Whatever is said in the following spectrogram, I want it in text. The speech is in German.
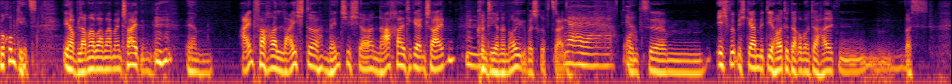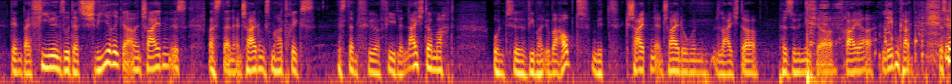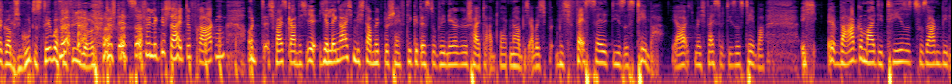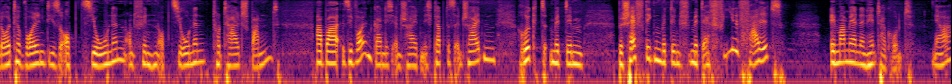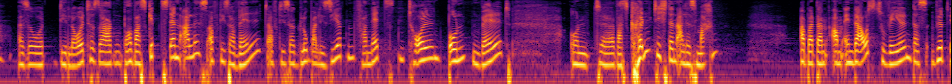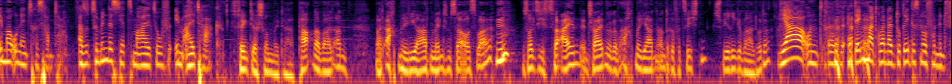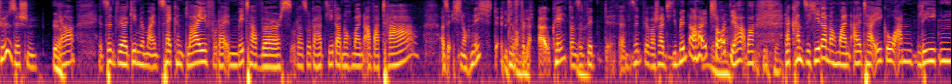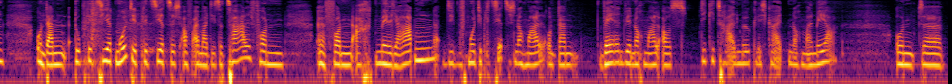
Worum geht's? Ja, bleiben wir beim Entscheiden. Mhm. Ähm, einfacher, leichter, menschlicher, nachhaltiger entscheiden, mhm. könnte ja eine neue Überschrift sein. Ja, ja, ja. ja. Und ähm, ich würde mich gern mit dir heute darüber unterhalten, was denn bei vielen so das Schwierige am Entscheiden ist, was deine Entscheidungsmatrix es dann für viele leichter macht und äh, wie man überhaupt mit gescheiten Entscheidungen leichter persönlicher, freier leben kann. Das wäre, glaube ich, ein gutes Thema für viele. Oder? Du stellst so viele gescheite Fragen und ich weiß gar nicht, je, je länger ich mich damit beschäftige, desto weniger gescheite Antworten habe ich. Aber ich, mich fesselt dieses Thema. Ja, ich, mich fesselt dieses Thema. Ich äh, wage mal die These zu sagen, die Leute wollen diese Optionen und finden Optionen total spannend. Aber sie wollen gar nicht entscheiden. Ich glaube, das Entscheiden rückt mit dem Beschäftigen, mit, den, mit der Vielfalt immer mehr in den Hintergrund. Ja, also die Leute sagen, boah, was gibt's denn alles auf dieser Welt, auf dieser globalisierten, vernetzten, tollen, bunten Welt? Und äh, was könnte ich denn alles machen? Aber dann am Ende auszuwählen, das wird immer uninteressanter. Also zumindest jetzt mal so im Alltag. Es fängt ja schon mit der Partnerwahl an. Man hat acht Milliarden Menschen zur Auswahl. Hm? Man soll sich jetzt für einen entscheiden oder auf acht Milliarden andere verzichten. Schwierige Wahl, oder? Ja, und äh, denk mal drüber, du redest nur von den physischen. Ja. ja. Jetzt sind wir, gehen wir mal in Second Life oder in Metaverse oder so. Da hat jeder noch mal einen Avatar. Also ich noch nicht. Ich du vielleicht. Nicht. Okay, dann sind wir, dann sind wir wahrscheinlich die Minderheit schon. Ja, ja aber da kann sich jeder noch mal ein alter Ego anlegen und dann dupliziert, multipliziert sich auf einmal diese Zahl von äh, von acht Milliarden, die multipliziert sich nochmal und dann wählen wir nochmal aus digitalen Möglichkeiten nochmal mehr. Und äh,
